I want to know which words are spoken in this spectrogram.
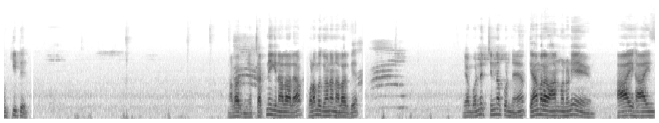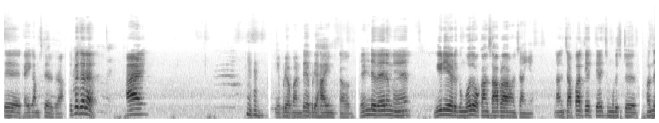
முக்கிட்டு. நல்லா இருக்குங்க. சட்னிக்கு நல்லா இல்லை குழம்புக்கு வேணால் நல்லா இருக்கு. என் பொண்ணு சின்ன பொண்ணு. கேமரா ஆன் பண்ணோன்னே ஹாய் ஹாய்ன்ட்டு கை காமிச்சிட்டே இருக்கிறா. இப்போ சொல்ல. ஹாய் எப்படி உட்காந்துட்டு எப்படி ஹாய்ன்னு ரெண்டு பேருமே வீடியோ எடுக்கும்போது உட்காந்து சாப்பிட ஆரம்பிச்சாங்க. நாங்கள் சப்பாத்தியே தேய்ச்சி முடிச்சுட்டு வந்து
